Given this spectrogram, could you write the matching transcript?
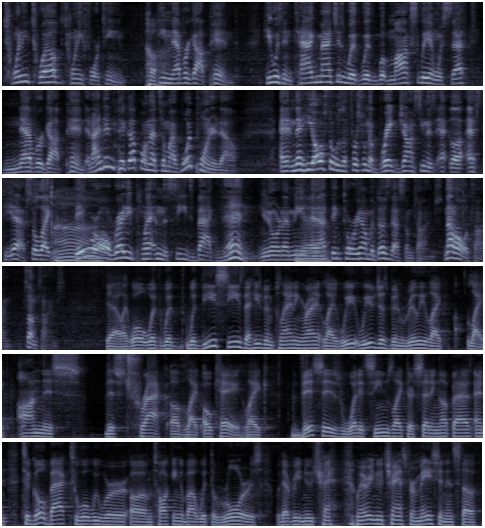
2012 to 2014. Oh. He never got pinned. He was in tag matches with, with, with Moxley and with Seth, never got pinned. And I didn't pick up on that till my boy pointed it out. And then he also was the first one to break John Cena's uh, STF. So, like, they were already planting the seeds back then. You know what I mean? And I think Toriyama does that sometimes. Not all the time, sometimes. Yeah, like well with with with these seeds that he's been planting, right? Like we we've just been really like like on this this track of like okay, like this is what it seems like they're setting up as and to go back to what we were um talking about with the roars with every new tra- with every new transformation and stuff.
